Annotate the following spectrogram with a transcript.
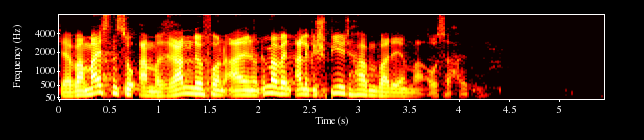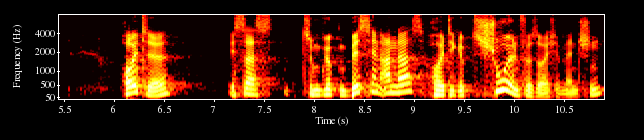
Der war meistens so am Rande von allen. Und immer wenn alle gespielt haben, war der immer außerhalb. Heute ist das zum Glück ein bisschen anders. Heute gibt es Schulen für solche Menschen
